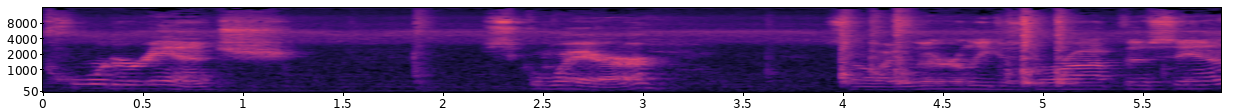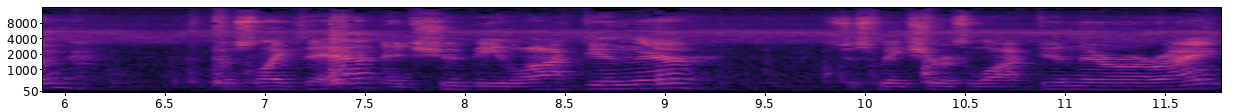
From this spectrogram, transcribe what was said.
quarter inch square. So I literally just drop this in, just like that. It should be locked in there. Just make sure it's locked in there all right.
